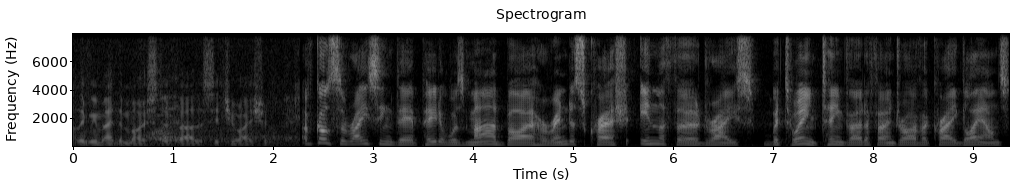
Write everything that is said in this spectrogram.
I think we made the most of uh, the situation. Of course, the racing there, Peter, was marred by a horrendous crash in the third race between Team Vodafone driver Craig Lowndes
